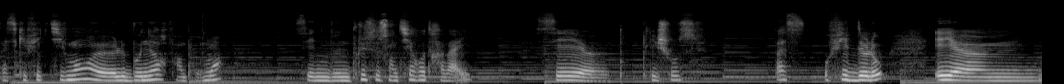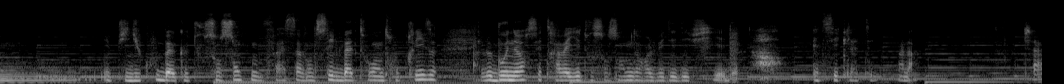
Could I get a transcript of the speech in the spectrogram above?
Parce qu'effectivement, le bonheur, pour moi, c'est de ne plus se sentir au travail. C'est que les choses passent au fil de l'eau. Et, et puis du coup, bah, que tous ensemble, on fasse avancer le bateau entreprise. Le bonheur, c'est de travailler tous ensemble, de relever des défis et de, et de s'éclater. Voilà. Ciao.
